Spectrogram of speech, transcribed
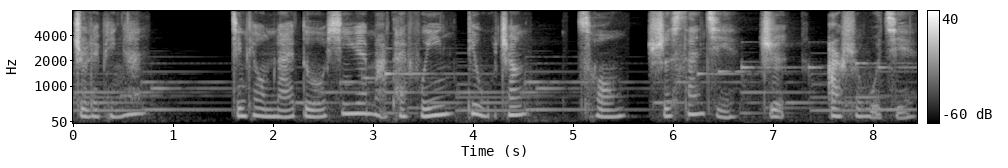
主内平安，今天我们来读新约马太福音第五章，从十三节至二十五节。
